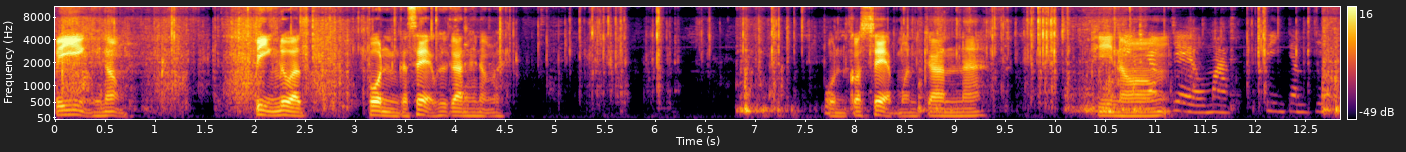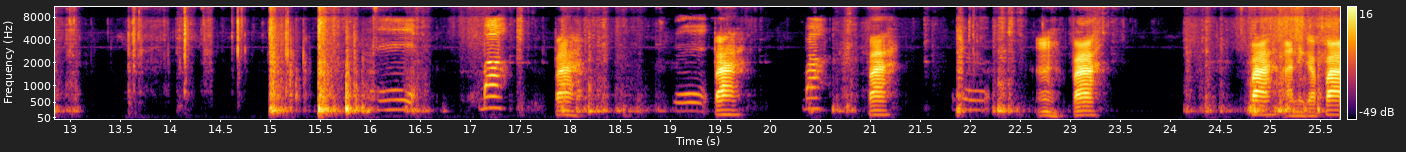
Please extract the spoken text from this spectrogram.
ปิ้งพี่น้องปิ้งหรือว่าป่นก็แซ่บคือกันพี่น้องเลยป่นก็แซ่บเหมือนกันนะ พี่น้องจำแจวมาปีนจำแจวป้าป้าป้าอืมป้าป้าอันนี้ก็ป้า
